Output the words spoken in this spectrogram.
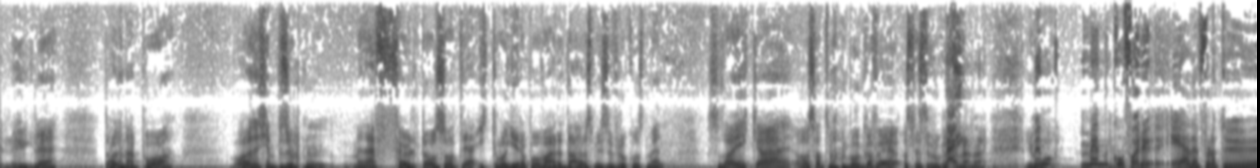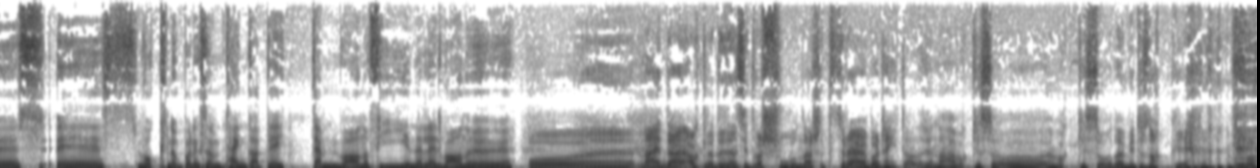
Veldig hyggelig. Dagen derpå var kjempesulten, men jeg følte også at jeg ikke var gira på å være der og spise frokosten min. Så da gikk jeg og satte meg på en kafé og spiste frokost Nei! alene. Men, men hvorfor er det fordi at du eh, våkner opp og liksom tenker at det, de var noe fin, eller var noe Og eh, Nei, det er akkurat i den situasjonen der, så tror jeg jeg bare tenkte at hun her var ikke så Hun var ikke så Da jeg begynte å snakke på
